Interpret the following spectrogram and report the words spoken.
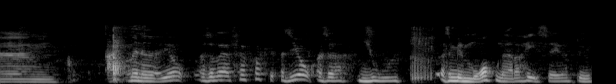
Øhm, Nej, men øh, jo, altså hvad, hvad fuck, altså jo, altså jul. Altså min mor, hun er der helt sikkert, dude.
